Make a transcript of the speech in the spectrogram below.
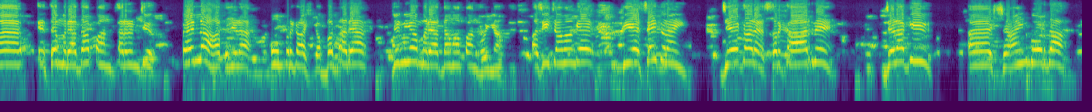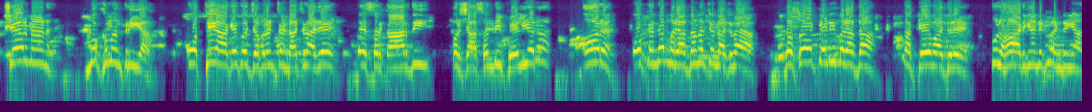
ਅਹ, ਇੱਥੇ ਮਰਿਆਦਾ ਭੰਗ ਕਰਨ 'ਚ ਪਹਿਲਾ ਹੱਥ ਜਿਹੜਾ ਓਮ ਪ੍ਰਕਾਸ਼ ਗੱਬਰ ਦਾ ਰਿਹਾ ਜਿੰਨੀਆਂ ਮਰਿਆਦਾਵਾਂ ਭੰਗ ਹੋਈਆਂ। ਅਸੀਂ ਚਾਹਾਂਗੇ ਕਿ ਇਸੇ ਤਰ੍ਹਾਂ ਹੀ ਜੇਕਰ ਸਰਕਾਰ ਨੇ ਜਿਹੜਾ ਕਿ ਅਹ, ਸ਼ਾਈਨ ਬੋਰਡ ਦਾ ਚੇਅਰਮੈਨ ਮੁੱਖ ਮੰਤਰੀ ਆ ਉੱਥੇ ਆ ਕੇ ਕੋਈ ਜਬਰਨ ਝੰਡਾ ਚੜਾ ਜੇ ਇਹ ਸਰਕਾਰ ਦੀ ਪ੍ਰਸ਼ਾਸਨ ਦੀ ਫੇਲਿਅਰ ਆ ਔਰ ਉਹ ਕਹਿੰਦੇ ਮਰਿਆਦਾ ਨਾਲ ਝੰਡਾ ਚੜਾਇਆ। ਦੱਸੋ ਇਹ ਕਿਹੜੀ ਮਰਿਆਦਾ? ਧੱਕੇ ਵੱਜ ਰਹੇ ਕੁਲਹਾੜੀਆਂ ਨਿਕਲਣ ਡੀਆਂ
